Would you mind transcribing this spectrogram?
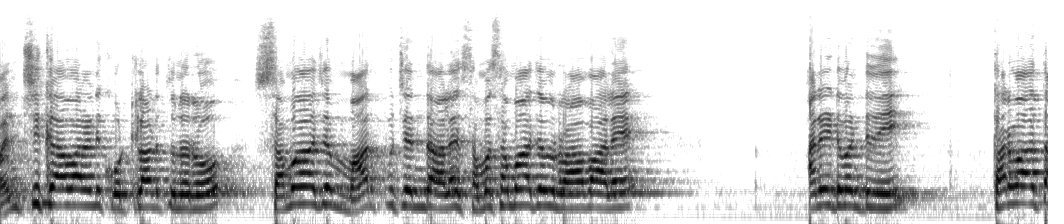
మంచి కావాలని కొట్లాడుతున్నారో సమాజం మార్పు చెందాలి సమసమాజం రావాలి అనేటువంటిది. తర్వాత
